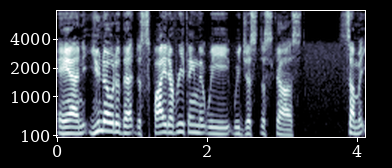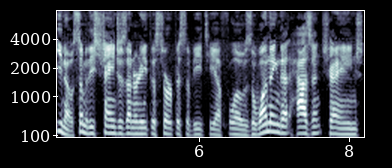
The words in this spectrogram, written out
And you noted that despite everything that we we just discussed, some you know some of these changes underneath the surface of ETF flows. The one thing that hasn't changed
